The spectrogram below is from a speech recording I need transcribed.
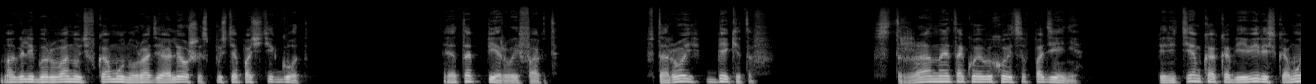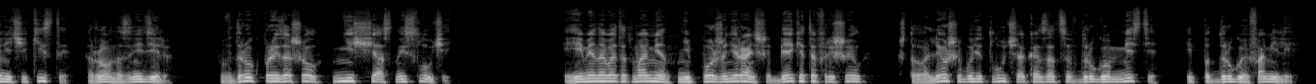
могли бы рвануть в коммуну ради Алеши спустя почти год. Это первый факт. Второй — Бекетов. Странное такое выходит совпадение. Перед тем, как объявились в коммуне чекисты, ровно за неделю, вдруг произошел несчастный случай. И именно в этот момент, ни позже, ни раньше, Бекетов решил, что Алёше будет лучше оказаться в другом месте и под другой фамилией.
